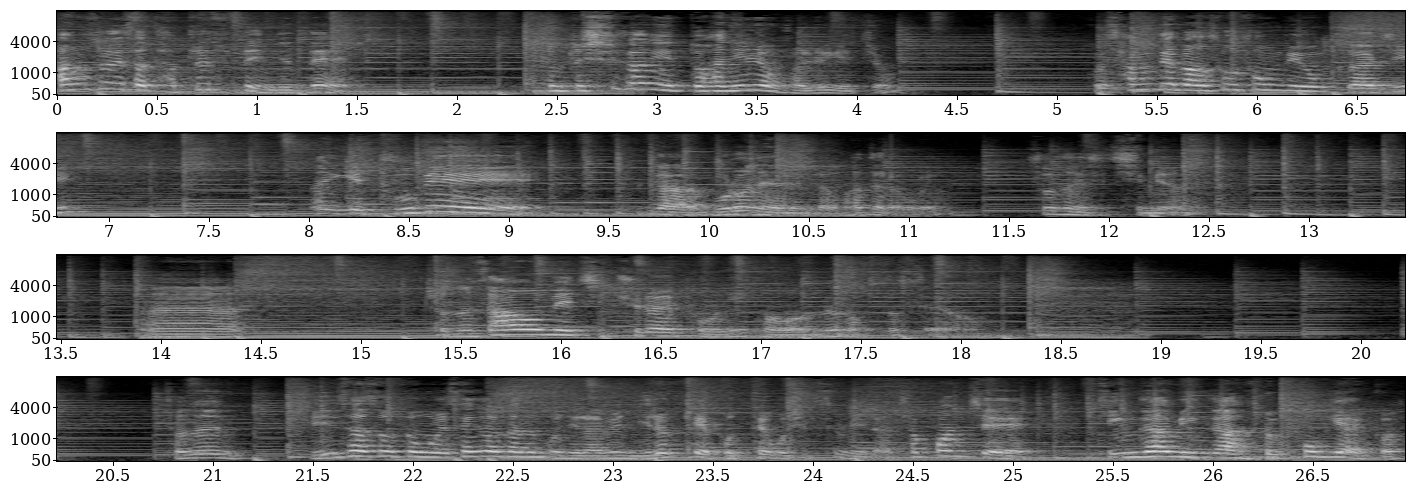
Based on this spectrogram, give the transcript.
항소해서 다툴 수도 있는데 그럼 또 시간이 또 한 1년 걸리겠죠. 그 상대방 소송 비용까지 아, 이게 두 배가 물어내야 된다고 하더라고요. 소송에서 지면. 아, 저는 싸움에 지출할 돈이 더는 없었어요. 저는 민사소송을 생각하는 분이라면 이렇게 보태고 싶습니다. 첫 번째, 긴가민가 하면 포기할 것.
